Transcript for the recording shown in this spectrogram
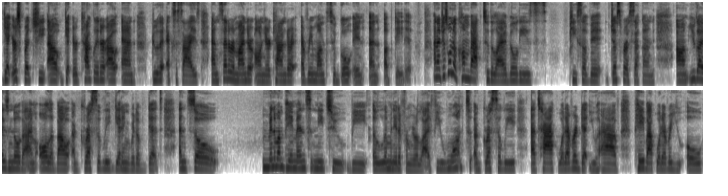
get your spreadsheet out get your calculator out and do the exercise and set a reminder on your calendar every month to go in and update it and I just want to come back to the liabilities piece of it just for a second. Um, you guys know that I'm all about aggressively getting rid of debt. And so minimum payments need to be eliminated from your life. You want to aggressively attack whatever debt you have, pay back whatever you owe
